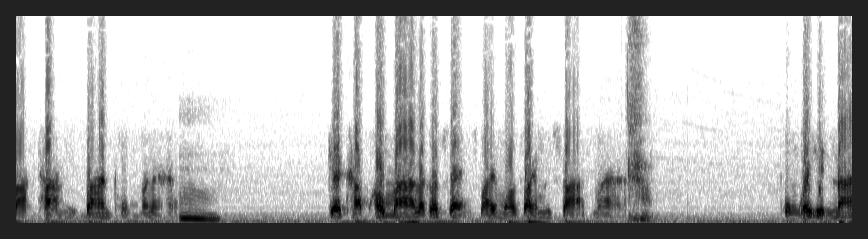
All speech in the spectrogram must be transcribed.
ปากทางหมู่บ้านผมมาแหละฮะอืมแกขับเข้ามาแล้วก็แสงไฟมอไซค์มันสาดมาครับผมก็เห็นหน้า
